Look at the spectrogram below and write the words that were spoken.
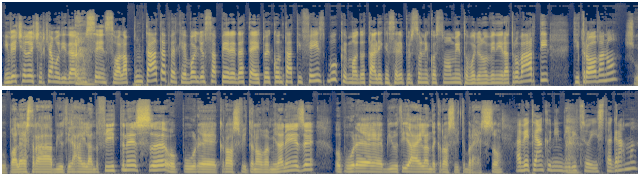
Invece noi cerchiamo di dare un senso alla puntata perché voglio sapere da te i tuoi contatti Facebook in modo tale che se le persone in questo momento vogliono venire a trovarti, ti trovano? Su palestra Beauty Island Fitness oppure CrossFit Nova Milanese oppure Beauty Island CrossFit Bresso. Avete anche un indirizzo Instagram?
